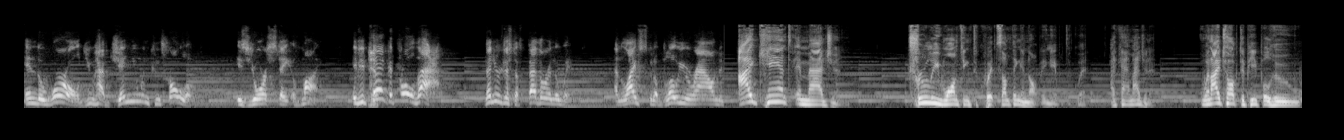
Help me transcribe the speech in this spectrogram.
in the world you have genuine control over is your state of mind. If you can't yep. control that, then you're just a feather in the wind and life's going to blow you around. I can't imagine truly wanting to quit something and not being able to quit. I can't imagine it. When I talk to people who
